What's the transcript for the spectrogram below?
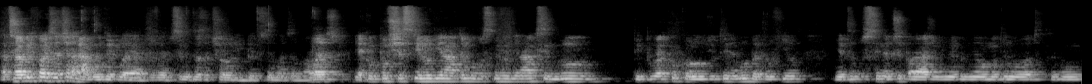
a třeba bych pak začal hrát multiplayer, protože by se mi to začalo líbit v tomhle tom, ale jako po 6 hodinách nebo 8 hodinách singlu typu jako Call of Duty nebo Battlefield, mně to prostě nepřipadá, že by mě to mělo motivovat k tomu,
